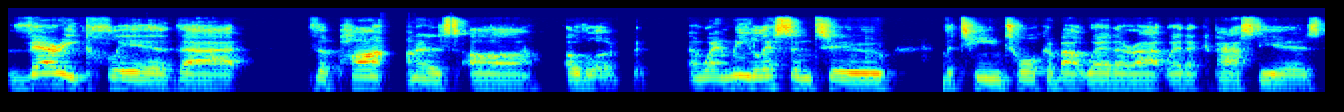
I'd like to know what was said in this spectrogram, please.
very clear that the partners are overloaded. And when we listen to the team talk about where they're at, where their capacity is,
